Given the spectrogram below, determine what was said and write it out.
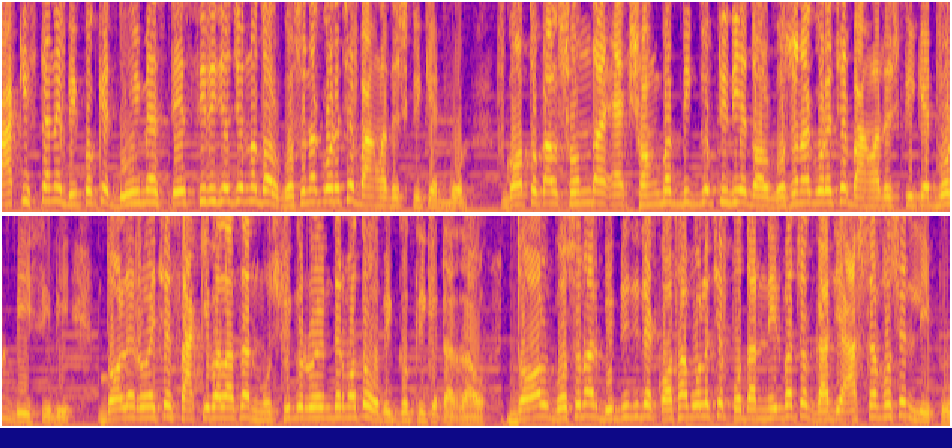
পাকিস্তানের বিপক্ষে দুই ম্যাচ টেস্ট সিরিজের জন্য দল ঘোষণা করেছে বাংলাদেশ ক্রিকেট বোর্ড। গতকাল সন্ধ্যায় এক সংবাদ বিজ্ঞপ্তি দিয়ে দল ঘোষণা করেছে বাংলাদেশ ক্রিকেট বোর্ড, বিসিবি। দলে রয়েছে সাকিব আল হাসান, মুশফিকুর রহিমদের মতো অভিজ্ঞ ক্রিকেটাররাও। দল ঘোষণার বিবৃতিতে কথা বলেছে প্রধান নির্বাচক গাজী আশরাফ হোসেন, লিপু।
